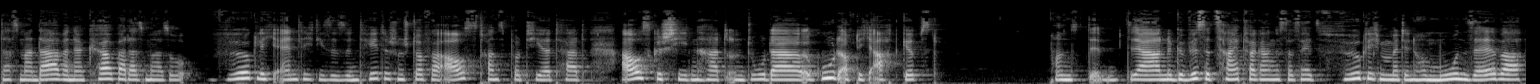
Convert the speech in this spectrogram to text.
dass man da, wenn der Körper das mal so wirklich endlich diese synthetischen Stoffe austransportiert hat, ausgeschieden hat und du da gut auf dich acht gibst und da eine gewisse Zeit vergangen ist, dass er jetzt wirklich mit den Hormonen selber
